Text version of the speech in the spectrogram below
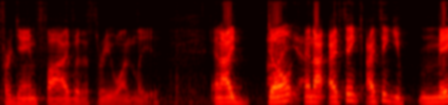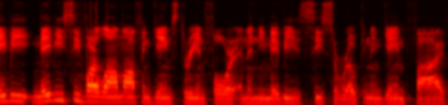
for Game Five with a three-one lead, and I don't. Uh, yeah. And I, I think I think you maybe maybe you see Varlamov in games three and four, and then you maybe see Sorokin in Game Five.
